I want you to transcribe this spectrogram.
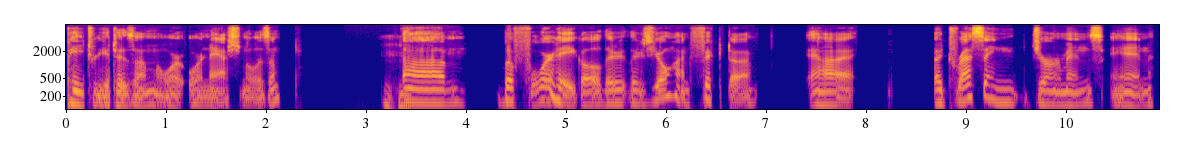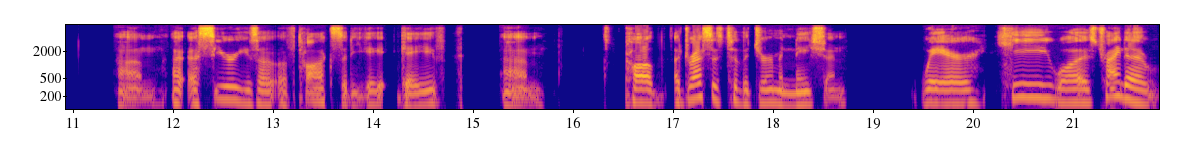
patriotism or, or nationalism. Mm-hmm. Um, before Hegel, there, there's Johann Fichte uh, addressing Germans in um, a, a, series of, of, talks that he ga- gave um, called Addresses to the German Nation, where he was trying to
